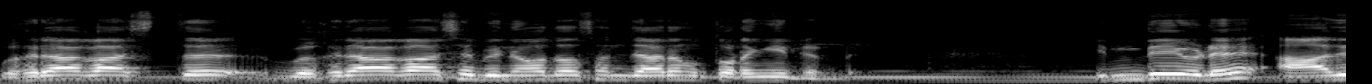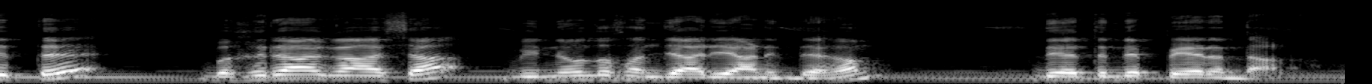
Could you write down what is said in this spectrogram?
ബഹിരാകാശത്ത് ബഹിരാകാശ വിനോദസഞ്ചാരം തുടങ്ങിയിട്ടുണ്ട്. ഇന്ത്യയുടെ ആദ്യത്തെ ബഹിരാകാശ വിനോദസഞ്ചാരിയാണ് ഇദ്ദേഹം. ഇദ്ദേഹത്തിന്റെ പേരെന്താണ്?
